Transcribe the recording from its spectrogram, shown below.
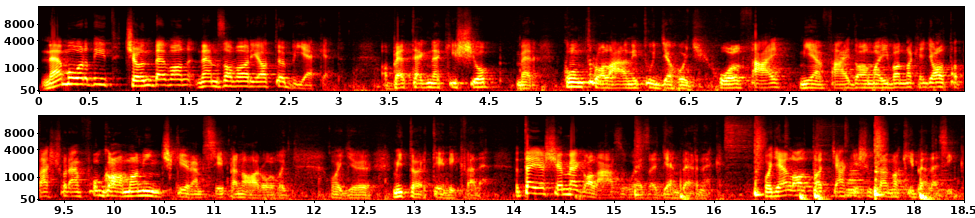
Nem ordít, csöndbe van, nem zavarja a többieket a betegnek is jobb, mert kontrollálni tudja, hogy hol fáj, milyen fájdalmai vannak. Egy altatás során fogalma nincs, kérem szépen arról, hogy, hogy mi történik vele. Teljesen megalázó ez egy embernek, hogy elaltatják és utána kibelezik.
